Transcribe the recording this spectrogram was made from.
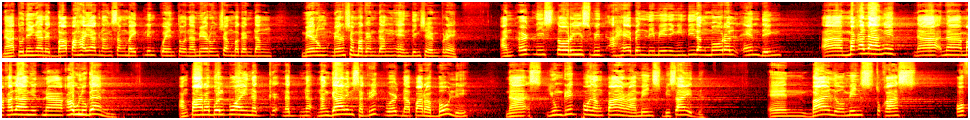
na tunay nga nagpapahayag ng isang maikling kwento na meron siyang magandang merong meron siyang magandang ending syempre. an earthly stories with a heavenly meaning, hindi lang moral ending, uh, makalangit na, na makalangit na kahulugan. Ang parable po ay nag, nag, na, nanggaling sa Greek word na parabole, na yung Greek po ng para means beside. And balo means to cast off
